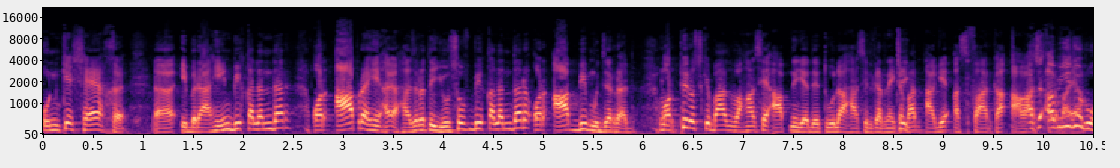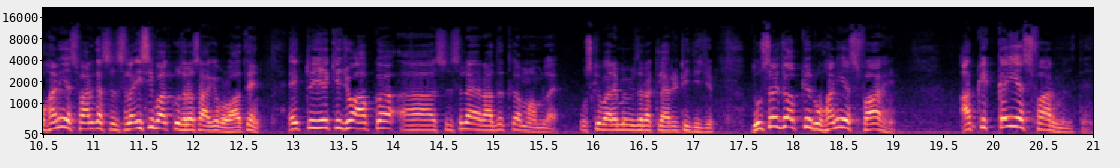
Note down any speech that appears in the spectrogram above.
ان کے شیخ ابراہیم بھی قلندر اور آپ رہے حضرت یوسف بھی قلندر اور آپ بھی مجرد۔ اور پھر اس کے بعد وہاں سے آپ نے ید طولہ حاصل کرنے کے بعد آگے اسفار کا آغاز اچھا اب یہ۔ جو روحانی اسفار کا سلسلہ اسی بات کو ذرا سا آگے بڑھاتے ہیں۔ ایک تو یہ کہ جو آپ کا سلسلہ ارادت کا معاملہ ہے اس کے بارے میں ذرا کلیئرٹی دیجیے دوسرا جو آپ کے روحانی اسفار ہیں آپ کے کئی اسفار ملتے ہیں۔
